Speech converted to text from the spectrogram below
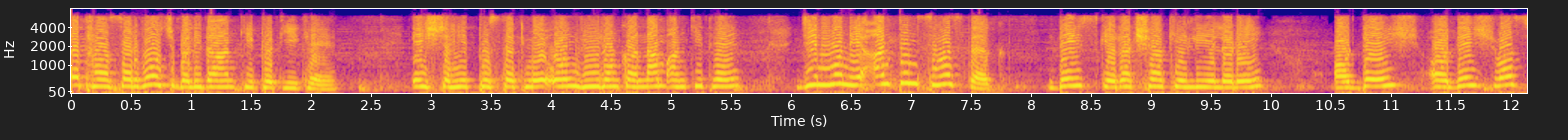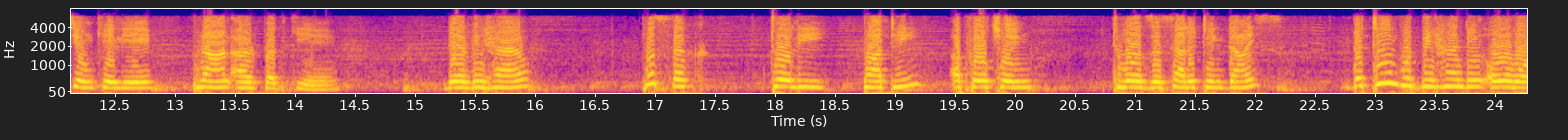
तथा सर्वोच्च बलिदान की प्रतीक है। इस शहीद पुस्तक में उन वीरों का नाम अंकित है, जिन्होंने अंतिम सांस तक देश के रक्षा के लिए लड़े और देश और देशवासियों के लिए प्राण अर्पित किए। देयर वी हैव पुस्तक टोली party approaching towards the saluting dice. The team would be handing over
